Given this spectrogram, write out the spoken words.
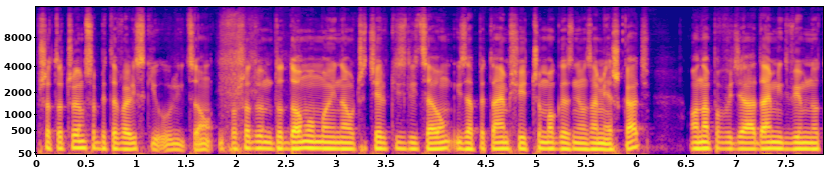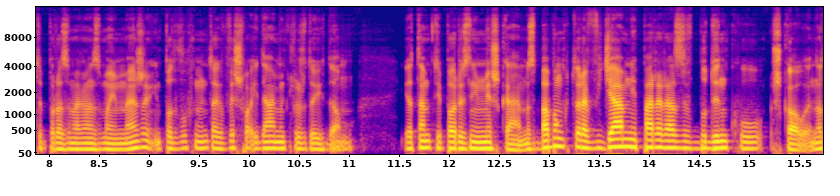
Przetoczyłem sobie te walizki ulicą i poszedłem do domu mojej nauczycielki z liceum i zapytałem się czy mogę z nią zamieszkać. Ona powiedziała, daj mi dwie minuty, porozmawiam z moim mężem i po dwóch minutach wyszła i dała mi klucz do ich domu. I od tamtej pory z nim mieszkałem. Z babą, która widziała mnie parę razy w budynku szkoły. No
